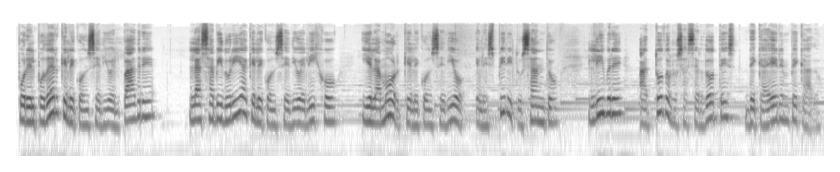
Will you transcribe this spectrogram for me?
por el poder que le concedió el Padre, la sabiduría que le concedió el Hijo y el amor que le concedió el Espíritu Santo, libre a todos los sacerdotes de caer en pecado.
